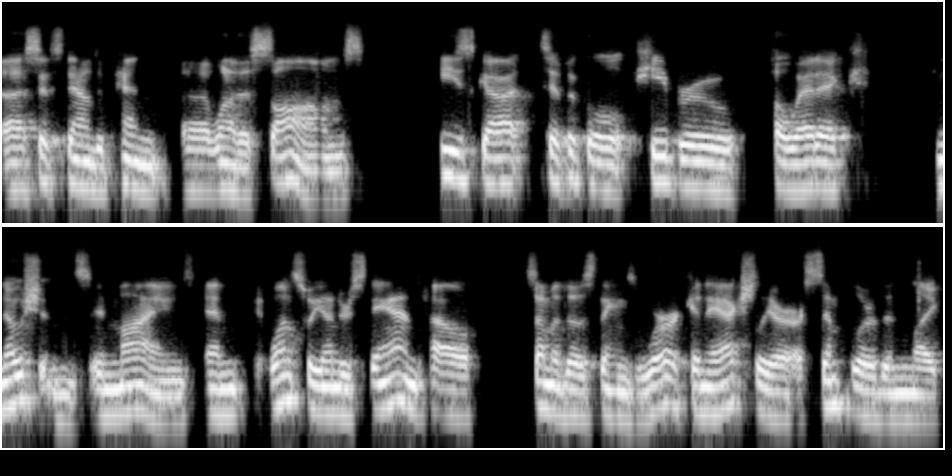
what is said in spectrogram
uh, sits down to pen uh, one of the Psalms, he's got typical Hebrew poetic notions in mind, and once we understand how some of those things work, and they actually are, simpler than like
